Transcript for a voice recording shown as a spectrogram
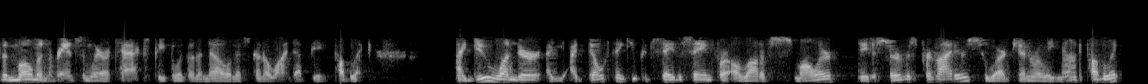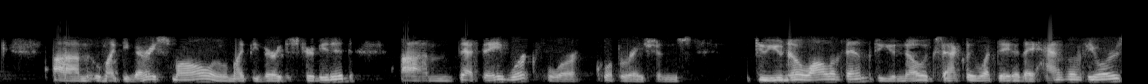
the moment ransomware attacks, people are going to know, and it's going to wind up being public. I do wonder, I, don't think you could say the same for a lot of smaller data service providers who are generally not public, um, who might be very small, who might be very distributed, um, that they work for corporations. Do you know all of them? Do you know exactly what data they have of yours?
